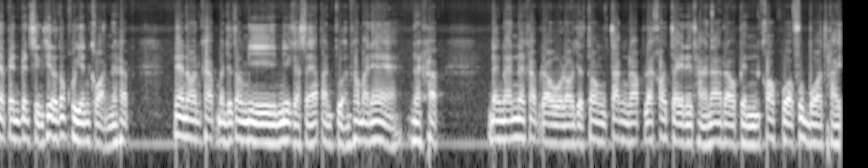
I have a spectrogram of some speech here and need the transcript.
เนี่ยเป็นเป็นสิ่งที่เราต้องคุยกันก่อนนะครับ แน่นอนครับมันจะต้องมีมีกระแสปั่นป่วนเข้ามาแน่นะครับ ดังนั้นนะครับเราเราจะต้องตั้งรับและเข้าใจในฐานะเราเป็นครอบครัวฟุตบอลไทย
